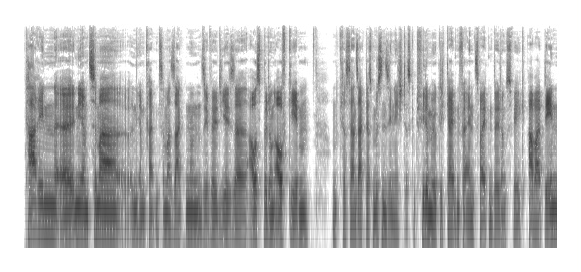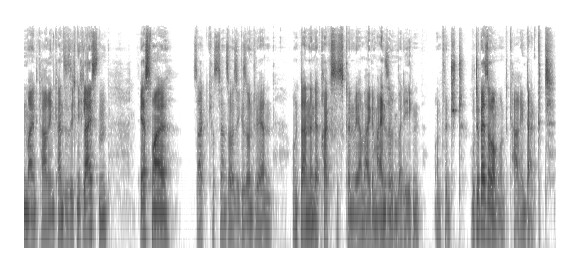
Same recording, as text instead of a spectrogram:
Karin äh, in ihrem Zimmer, in ihrem Krankenzimmer sagt nun, sie will diese Ausbildung aufgeben und Christian sagt, das müssen sie nicht. Es gibt viele Möglichkeiten für einen zweiten Bildungsweg. Aber den, meint Karin, kann sie sich nicht leisten. Erstmal, sagt Christian, soll sie gesund werden. Und dann in der Praxis können wir ja mal gemeinsam überlegen und wünscht gute Besserung. Und Karin dankt.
